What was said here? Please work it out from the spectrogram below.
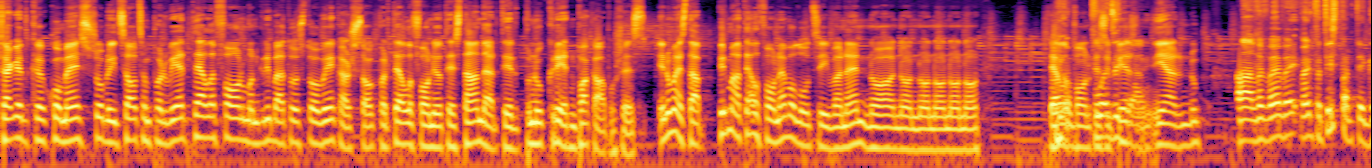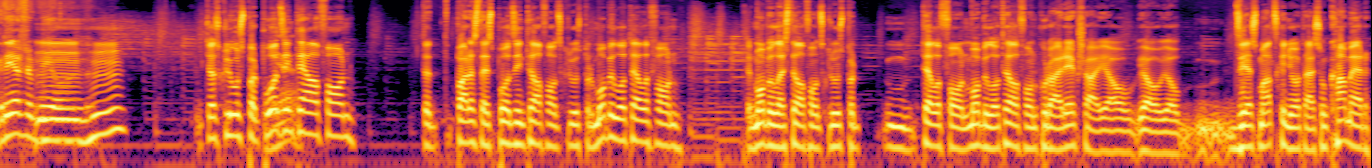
tagad, ka, ko mēs šobrīd saucam par vietu telefonu, man gribētos to vienkārši saukt par telefonu, jo tie standarti ir nu, krietni pakāpušies. Ir nu, tā pirmā telefona evolūcija, vai ne? No, no, no, no, no, no telefona, no, kas ir pieejams. Nu, À, vai, vai, vai pat vispār tie griežami? Mm -hmm. Tas kļūst par podziņu telefonu, tad parastais podziņu telefons kļūst par mobilo telefonu. Tad mobilais telefons kļūst par mm, telefonu, mobilo telefonu, kurā ir iekšā jau, jau, jau dziesmu atskaņotājs un kamera.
